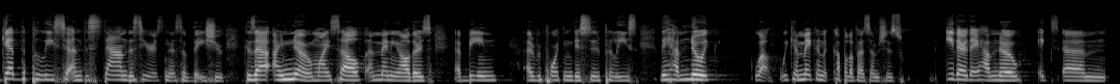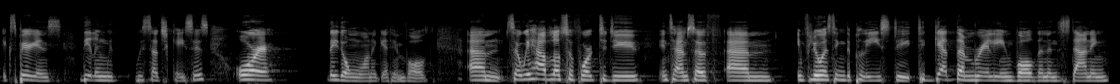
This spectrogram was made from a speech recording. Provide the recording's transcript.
get the police to understand the seriousness of the issue. Because I, I, know myself and many others have been uh, reporting this to the police. They have no, well, we can make a couple of assumptions. Either they have no ex, um, experience dealing with, with such cases, or they don't want to get involved. Um, so we have lots of work to do in terms of um, influencing the police to, to get them really involved in understanding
